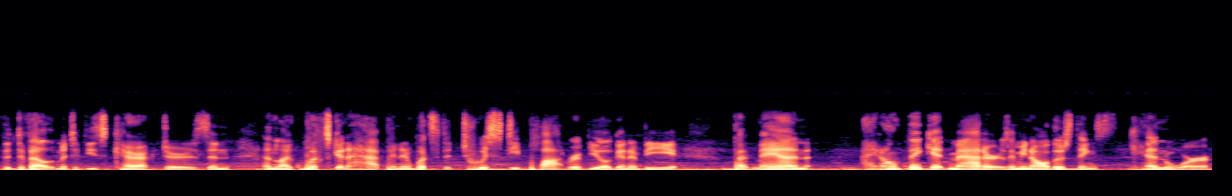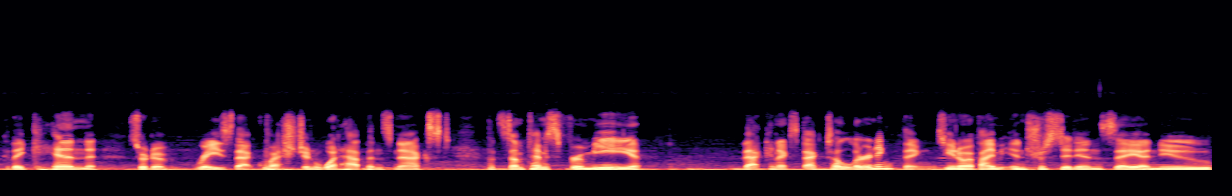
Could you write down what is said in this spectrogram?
the development of these characters and and like what's going to happen and what's the twisty plot reveal going to be but man I don't think it matters. I mean, all those things can work. They can sort of raise that question, what happens next? But sometimes for me, that connects back to learning things. You know, if I'm interested in, say, a new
